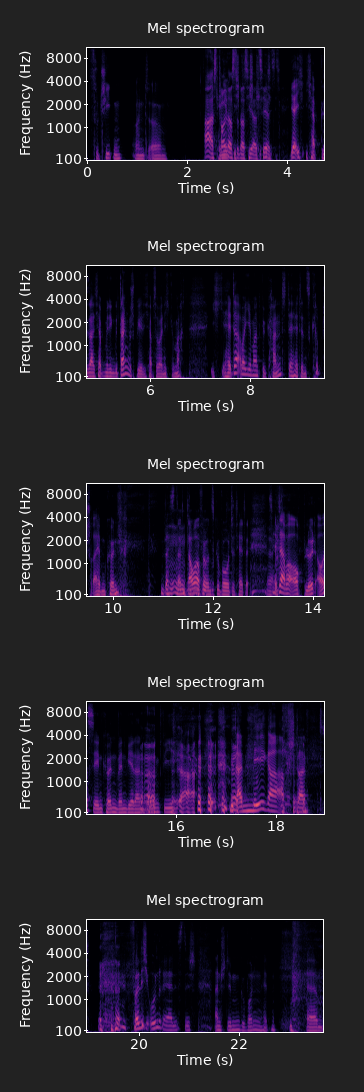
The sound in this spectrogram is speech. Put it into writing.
zu cheaten. Und ähm, Ah, ist toll, dass du ich- das hier ich- erzählst. ja, ich, ich habe gesagt, ich habe mit dem Gedanken gespielt, ich habe es aber nicht gemacht. Ich hätte aber jemand gekannt, der hätte ein Skript schreiben können, das dann Dauer für uns gewotet hätte. Es hätte aber auch blöd aussehen können, wenn wir dann irgendwie ja. mit einem mega Abstand völlig unrealistisch an Stimmen gewonnen hätten. ähm,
